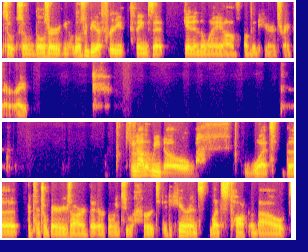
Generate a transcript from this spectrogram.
so, so those are, you know, those would be the three things that get in the way of, of adherence right there, right? So now that we know what the potential barriers are that are going to hurt adherence, let's talk about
